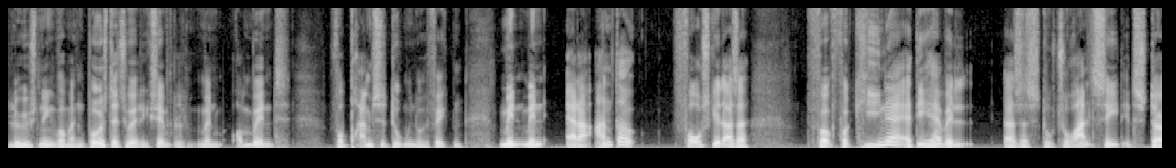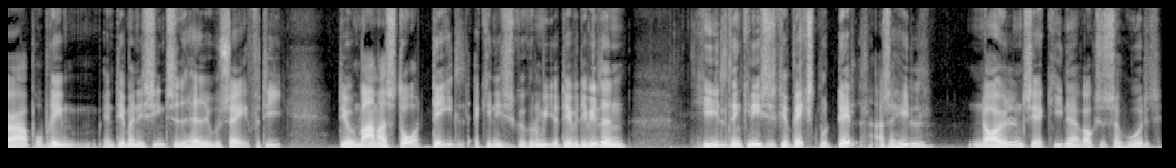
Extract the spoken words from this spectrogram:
løsning, hvor man både statuerer et eksempel, men omvendt får bremset dominoeffekten. Men, men er der andre forskelle? Altså, for, for Kina er det her vel altså strukturelt set et større problem, end det man i sin tid havde i USA, fordi det er jo en meget, meget stor del af kinesisk økonomi, og det er vel i virkeligheden hele den kinesiske vækstmodel, altså hele nøglen til, at Kina er vokset så hurtigt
